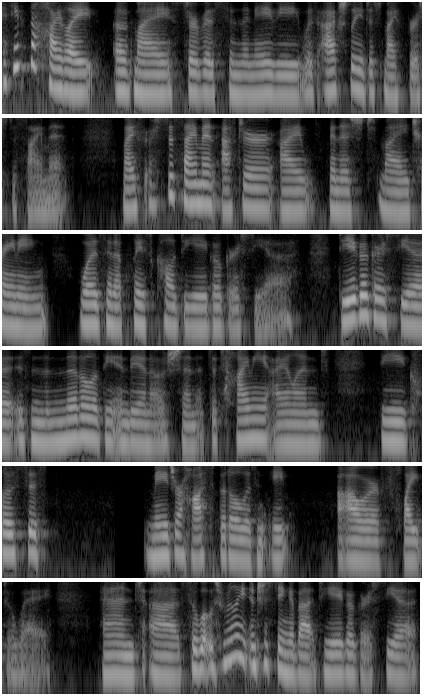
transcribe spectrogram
I think the highlight of my service in the Navy was actually just my first assignment. My first assignment after I finished my training was in a place called Diego Garcia. Diego Garcia is in the middle of the Indian Ocean. It's a tiny island. The closest major hospital was an eight hour flight away. And uh, so, what was really interesting about Diego Garcia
